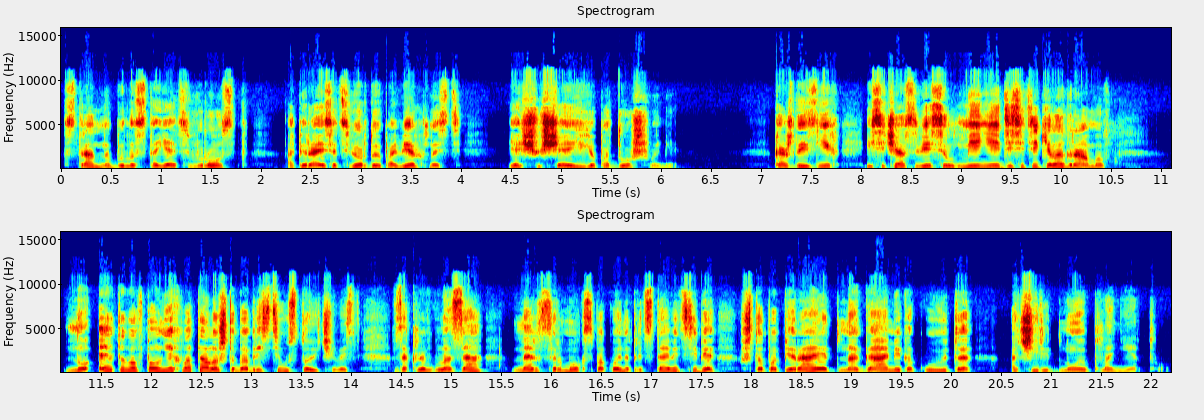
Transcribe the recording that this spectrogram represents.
странно было стоять в рост, опираясь о твердую поверхность и ощущая ее подошвами. Каждый из них и сейчас весил менее десяти килограммов, но этого вполне хватало, чтобы обрести устойчивость. Закрыв глаза, Мерсер мог спокойно представить себе, что попирает ногами какую-то очередную планету.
